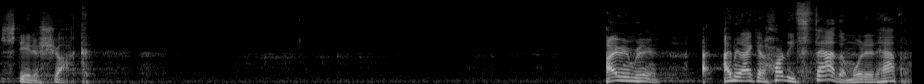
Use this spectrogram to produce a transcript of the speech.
state of shock. I remember, I mean, I could hardly fathom what had happened.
